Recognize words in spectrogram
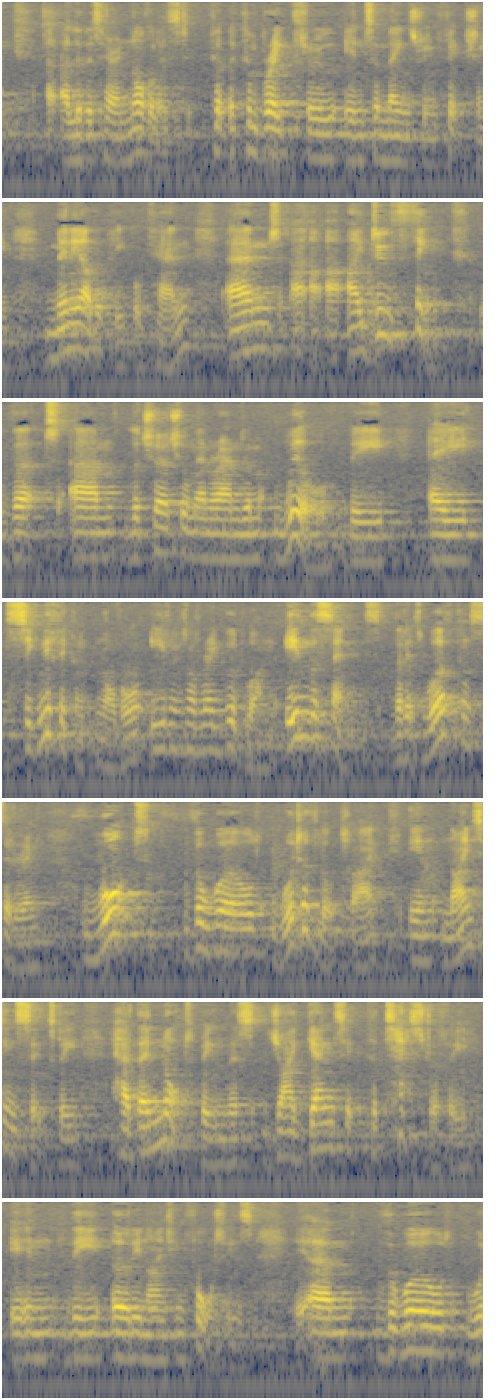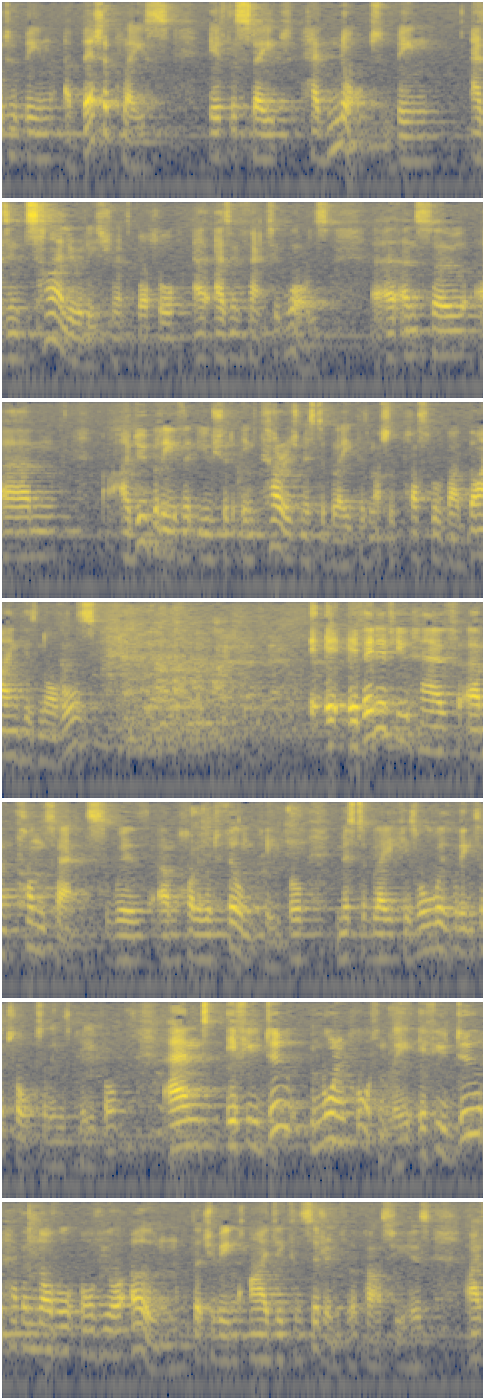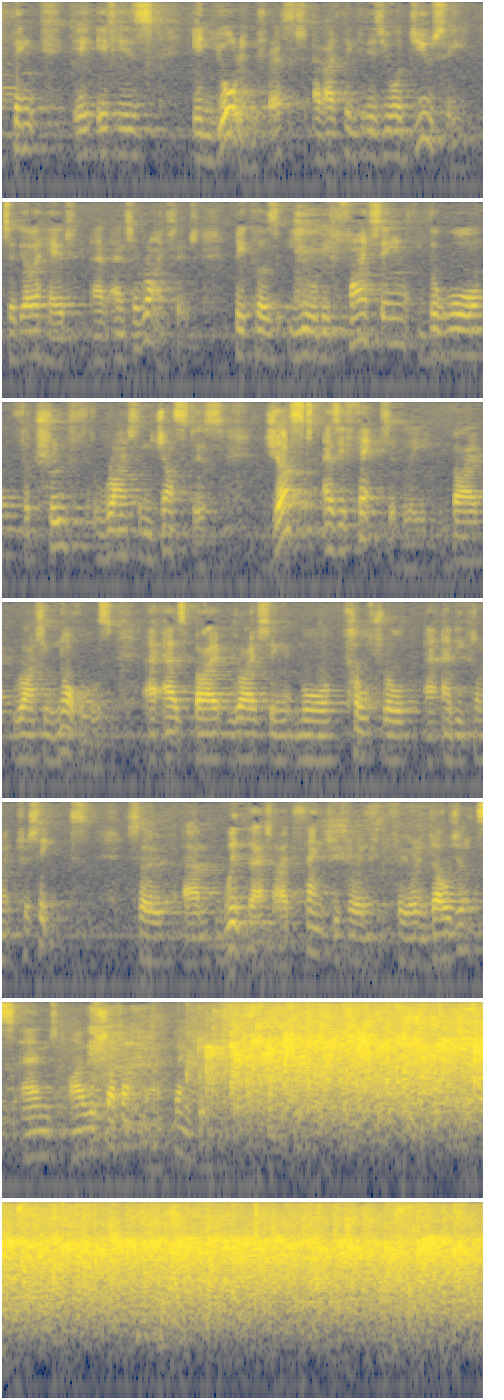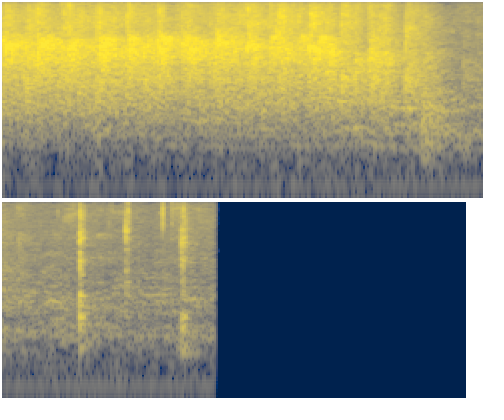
a libertarian novelist, can break through into mainstream fiction, many other people can. And I, I, I do think that um, the Churchill Memorandum will be a significant novel, even if it's not a very good one, in the sense that it's worth considering what the world would have looked like in 1960 had there not been this gigantic catastrophe in the early 1940s. Um, the world would have been a better place if the state had not been as entirely released from its bottle as, in fact it was. Uh, and so um, I do believe that you should encourage Mr. Blake as much as possible by buying his novels if any of you have um, contacts with um, Hollywood film people, Mr. Blake is always willing to talk to these people. And if you do, more importantly, if you do have a novel of your own that you've been idly considering for the past few years, I think it, it is in your interest, and I think it is your duty to go ahead and, and to write it, because you will be fighting the war for truth, right, and justice just as effectively by writing novels uh, as by writing more cultural uh, and economic critiques. So um, with that, I'd thank you for, for your indulgence, and I will shut up now. Thank you.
